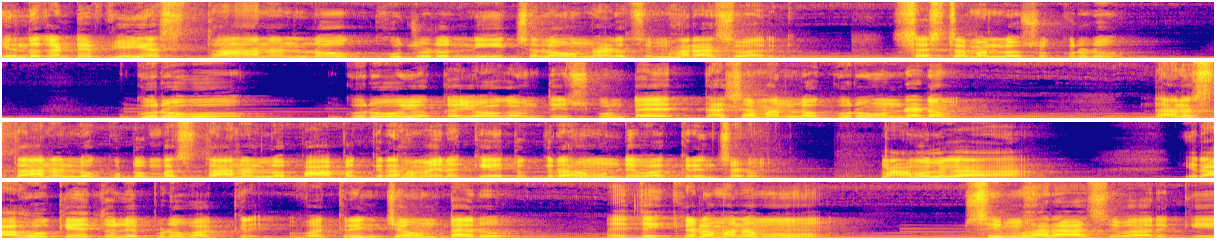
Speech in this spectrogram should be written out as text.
ఎందుకంటే వ్యయస్థానంలో కుజుడు నీచలో ఉన్నాడు సింహరాశి వారికి. షష్టమంలో శుక్రుడు గురువు గురువు యొక్క యోగం తీసుకుంటే దశమంలో గురువు ఉండడం ధనస్థానంలో కుటుంబ స్థానంలో పాపగ్రహమైన కేతుగ్రహం ఉండి వక్రించడం. మామూలుగా ఈ రాహుకేతులు ఎప్పుడు వక్రి వక్రించే ఉంటారు. అయితే ఇక్కడ మనము సింహరాశి వారికి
